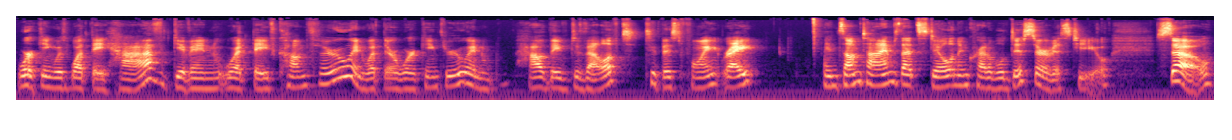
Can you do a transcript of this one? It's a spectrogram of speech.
working with what they have, given what they've come through and what they're working through and how they've developed to this point, right? And sometimes that's still an incredible disservice to you. So,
